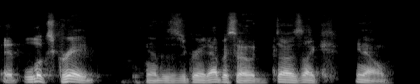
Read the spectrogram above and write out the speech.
it looks great. You know, this is a great episode. So I was like, you know,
